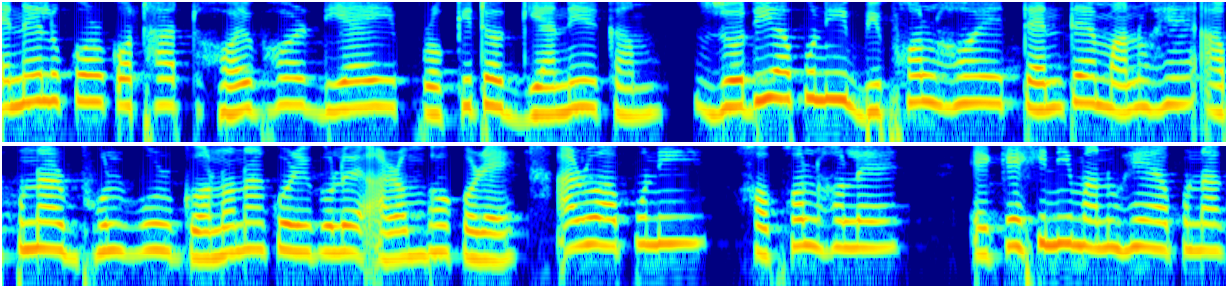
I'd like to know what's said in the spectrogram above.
এনে লোকৰ কথাত হয়ভৰ দিয়াই প্ৰকৃত জ্ঞানীৰ কাম। যদি আপুনি বিফল হয় তেন্তে মানুহে আপোনাৰ ভুলবোৰ গণনা কৰিবলৈ আৰম্ভ কৰে আৰু আপুনি সফল হ'লে একেখিনি মানুহে আপোনাক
